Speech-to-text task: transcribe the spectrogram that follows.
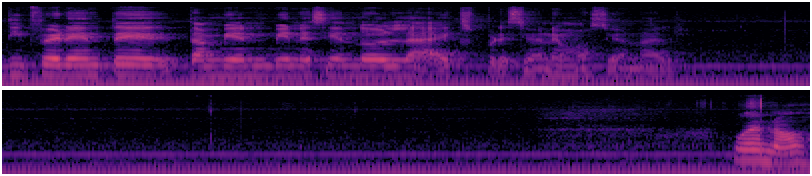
diferente también viene siendo la expresión emocional. Bueno,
